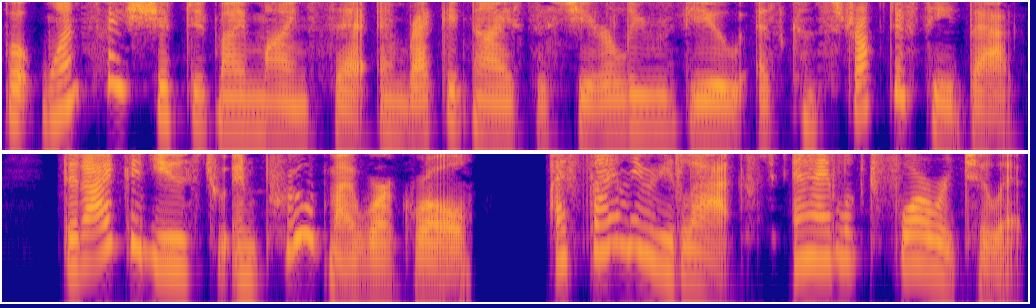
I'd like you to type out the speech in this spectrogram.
But once I shifted my mindset and recognized this yearly review as constructive feedback that I could use to improve my work role, I finally relaxed and I looked forward to it.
